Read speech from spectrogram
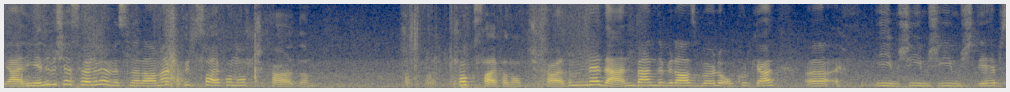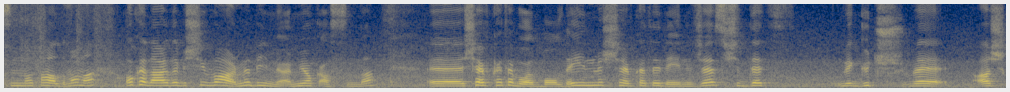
Yani yeni bir şey söylememesine rağmen 3 sayfa not çıkardım. Çok sayfa not çıkardım. Neden? Ben de biraz böyle okurken e, iyiymiş, iyiymiş, iyiymiş diye hepsini not aldım ama o kadar da bir şey var mı bilmiyorum. Yok aslında. E, şefkate bol bol değinmiş. Şefkate değineceğiz. Şiddet ve güç ve aşk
